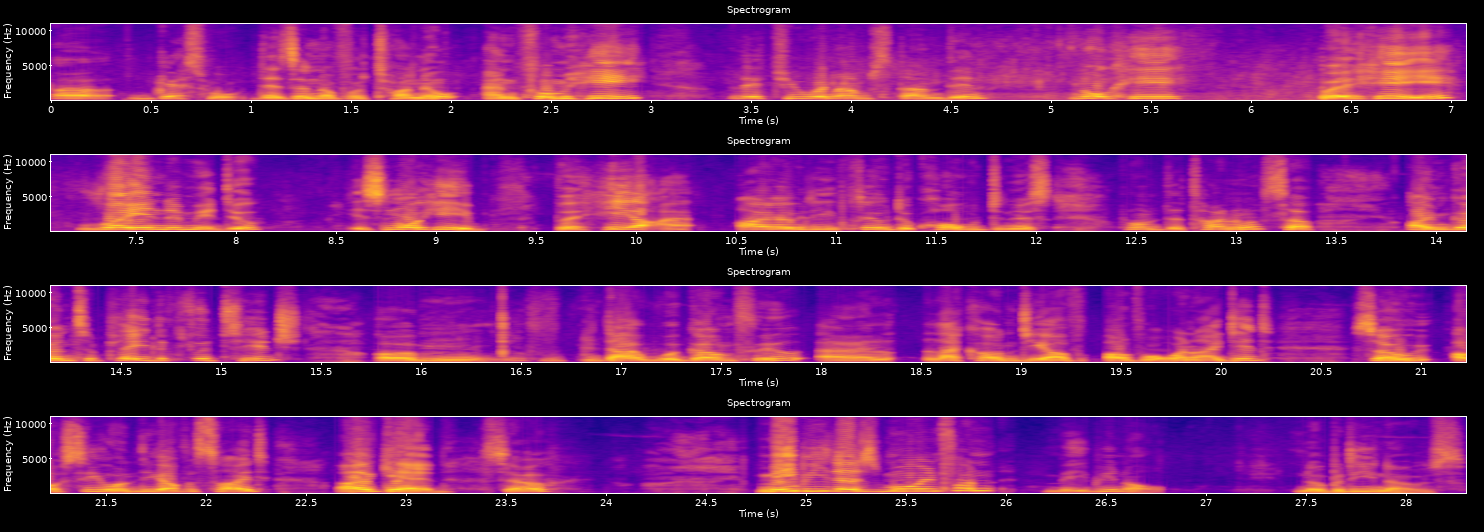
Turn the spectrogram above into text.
uh, guess what? There's another tunnel and from here, literally when I'm standing, not here, but here, right in the middle, it's not here, but here I, I already feel the coldness from the tunnel. So I'm going to play the footage um, that we're going through, uh, like on the other one I did. So I'll see you on the other side again. So maybe there's more in front, maybe not. Nobody knows.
